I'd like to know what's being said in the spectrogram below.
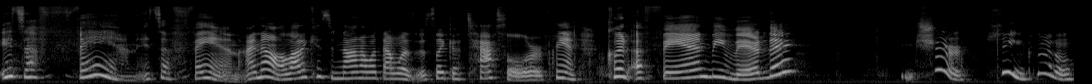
It's a fan. It's a fan. I know, a lot of kids did not know what that was. It's like a tassel or a fan. Could a fan be verde? Sure. Sí, claro.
